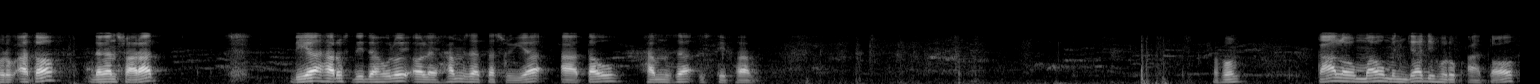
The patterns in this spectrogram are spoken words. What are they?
huruf atof dengan syarat dia harus didahului oleh hamzah taswiyah atau hamzah istifham. Paham? Kalau mau menjadi huruf atof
